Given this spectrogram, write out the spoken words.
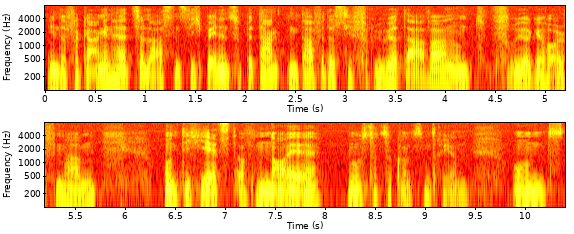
in der Vergangenheit zu lassen, sich bei ihnen zu bedanken dafür, dass sie früher da waren und früher geholfen haben und dich jetzt auf neue Muster zu konzentrieren. Und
